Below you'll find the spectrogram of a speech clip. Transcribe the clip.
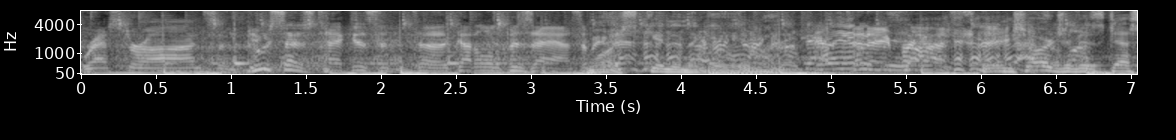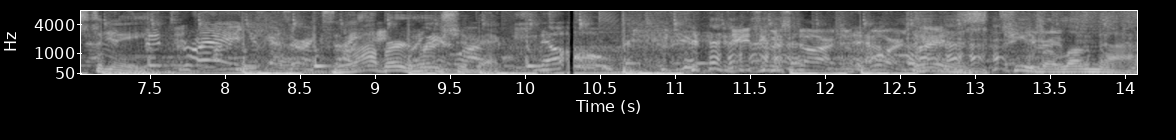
restaurants. And Who says tech isn't uh, got a little pizzazz? I mean, More skin in the game. today for us. In charge of his destiny, Great, you guys are exciting. Robert Herjavec No. Dancing with Stars, of course. is CUBE alumni.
